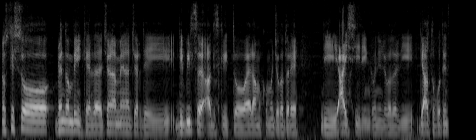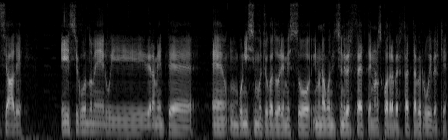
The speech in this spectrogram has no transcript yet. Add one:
lo stesso Brandon Bean, che è il general manager dei, dei, Bills, ha descritto Elam come un giocatore di high ceiling, quindi un giocatore di, di alto potenziale e secondo me lui veramente è un buonissimo giocatore messo in una condizione perfetta, in una squadra perfetta per lui perché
